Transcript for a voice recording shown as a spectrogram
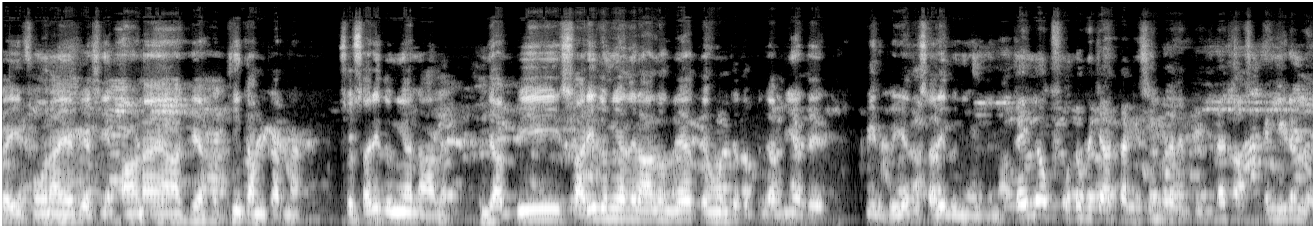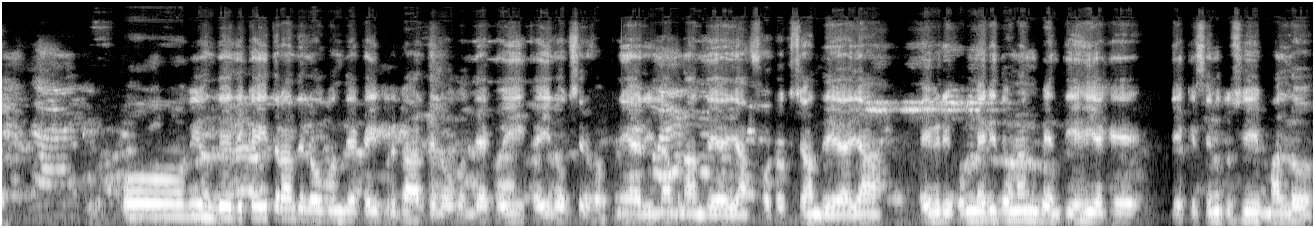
ਕਈ ਫੋਨ ਆਏ ਵੀ ਅਸੀਂ ਆਉਣਾ ਹੈ ਆ ਕੇ ਹੱਥੀਂ ਕੰਮ ਕਰਨਾ। ਸੋ ਸਾਰੀ ਦੁਨੀਆ ਨਾਲ ਹੈ। ਪੰਜਾਬੀ ਸਾਰੀ ਦੁਨੀਆ ਦੇ ਨਾਲ ਹੁੰਦੇ ਆ ਤੇ ਹੁਣ ਜਦੋਂ ਪੰਜਾਬੀਆਂ ਤੇ ਭੀੜ ਪਈ ਹੈ ਤਾਂ ਸਾਰੀ ਦੁਨੀਆ ਦੇ ਨਾਲ ਕਈ ਲੋਕ ਫੋਟੋ ਖਿਚਾਉਣ ਤੱਕ ਇਸ ਉਮਰ ਦੇ ਖਾਸ ਕਰਕੇ ਲੀਡਰ ਲੋਕ। ਉਹ ਵੀ ਹੁੰਦੇ ਜੀ ਕਈ ਤਰ੍ਹਾਂ ਦੇ ਲੋਕ ਹੁੰਦੇ ਆ ਕਈ ਪ੍ਰਕਾਰ ਦੇ ਲੋਕ ਹੁੰਦੇ ਆ। ਕੋਈ ਕਈ ਲੋਕ ਸਿਰਫ ਆਪਣੀਆਂ ਰੀਲਾਂ ਬਣਾਉਂਦੇ ਆ ਜਾਂ ਫੋਟੋ ਖਿਚਾਉਂਦੇ ਆ ਜਾਂ ਕਈ ਵਾਰੀ ਉਹ ਮੇਰੀ ਤਾਂ ਉਹਨਾਂ ਨੂੰ ਬੇਨਤੀ ਇਹੀ ਹੈ ਕਿ ਜੇ ਕਿਸੇ ਨੂੰ ਤੁਸੀਂ ਮੰਨ ਲਓ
